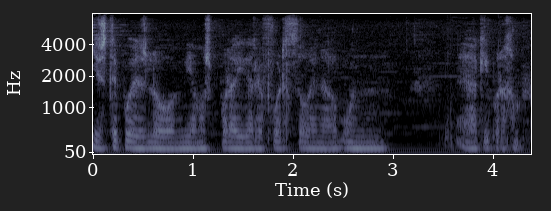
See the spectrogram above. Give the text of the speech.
Y este pues lo enviamos por ahí de refuerzo en algún... Eh, aquí, por ejemplo.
